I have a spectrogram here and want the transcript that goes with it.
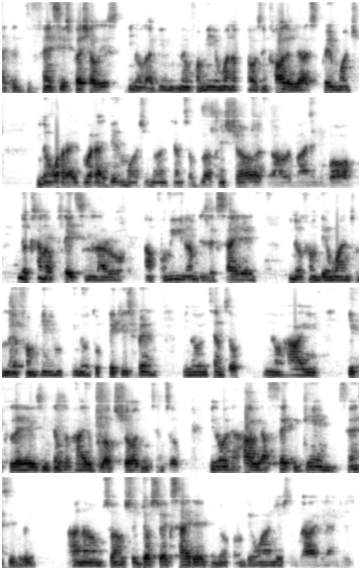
like a defensive specialist. You know, like you know, for me when I was in college, that's pretty much you know what I what I did most. You know, in terms of blocking shots or rebounding the ball. You know, kind of played similar role. And for me, you know, I'm just excited. You know, from day one to learn from him. You know, to pick his brain. You know, in terms of you know how he, he plays, in terms of how he blocks shot, in terms of you know how he affect the game defensively. And um, so I'm so, just so excited, you know, from day one, just to go out there and just,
